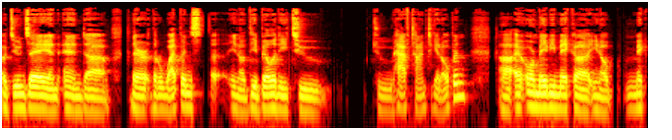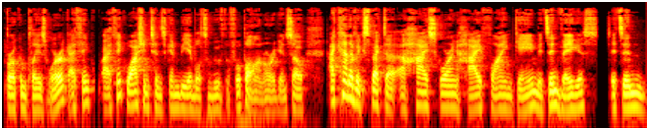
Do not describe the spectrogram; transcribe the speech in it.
Odunze and and uh, their their weapons, uh, you know, the ability to to have time to get open, uh, or maybe make a you know make broken plays work. I think I think Washington's going to be able to move the football on Oregon. So I kind of expect a, a high scoring, high flying game. It's in Vegas. It's in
